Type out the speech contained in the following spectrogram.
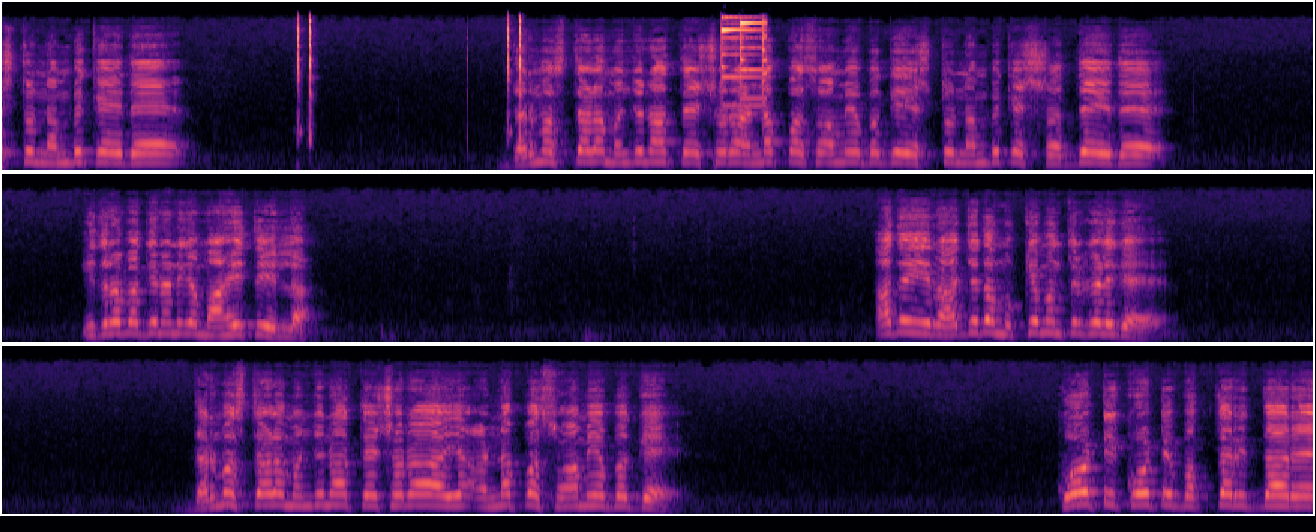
ಎಷ್ಟು ನಂಬಿಕೆ ಇದೆ ಧರ್ಮಸ್ಥಳ ಮಂಜುನಾಥೇಶ್ವರ ಅಣ್ಣಪ್ಪ ಸ್ವಾಮಿಯ ಬಗ್ಗೆ ಎಷ್ಟು ನಂಬಿಕೆ, ಶ್ರದ್ಧೆ ಇದೆ, ಇದರ ಬಗ್ಗೆ ನನಗೆ ಮಾಹಿತಿ ಇಲ್ಲ. ಆದರೆ ಈ ರಾಜ್ಯದ ಮುಖ್ಯಮಂತ್ರಿಗಳಿಗೆ ಧರ್ಮಸ್ಥಳ ಮಂಜುನಾಥೇಶ್ವರ ಅಣ್ಣಪ್ಪ ಸ್ವಾಮಿಯ ಬಗ್ಗೆ ಕೋಟಿ ಕೋಟಿ ಭಕ್ತರಿದ್ದಾರೆ.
